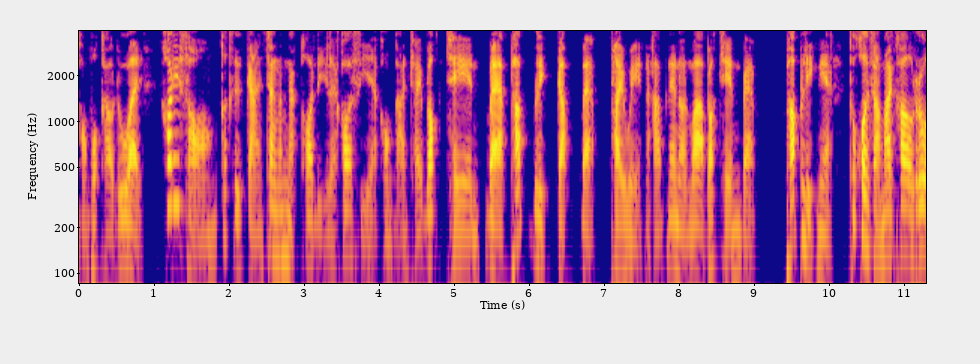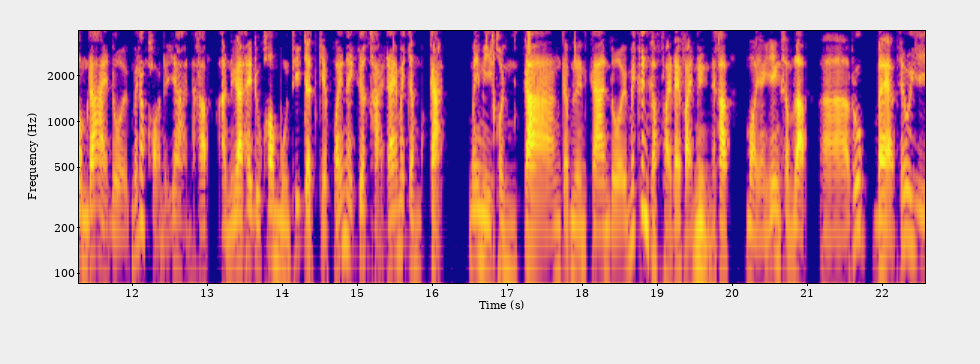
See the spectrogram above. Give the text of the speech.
ของพวกเขาด้วย ข้อที่ 2 ก็คือการชั่งน้ำหนักข้อดีและข้อเสียของการใช้บล็อกเชนแบบ Public กับแบบ Private นะครับแน่นอนว่าบล็อกเชนแบบ Public เนี่ยทุกคนสามารถเข้าร่วมได้โดยไม่ต้องขออนุญาตนะครับ อนุญาตให้ดูข้อมูลที่จัดเก็บไว้ในเครือข่ายได้ไม่จำกัด ไม่มีคนกลางดำเนินการโดยไม่ขึ้นกับฝ่ายใดฝ่ายหนึ่งนะครับเหมาะอย่างยิ่งสำหรับรูปแบบเทคโนโลยี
